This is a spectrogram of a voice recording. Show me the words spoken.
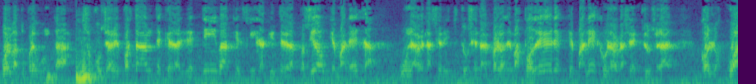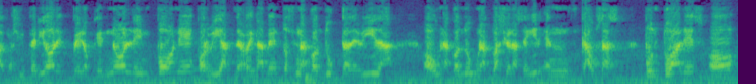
vuelvo a tu pregunta, es un funcionario importante, que da directiva, que fija criterio de actuación, que maneja una relación institucional con los demás poderes, que maneja una relación institucional con los cuadros inferiores, pero que no le impone por vía de reglamentos una conducta de vida o una, una actuación a seguir en causas puntuales o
